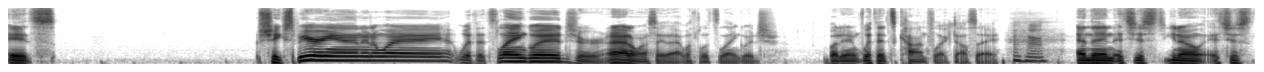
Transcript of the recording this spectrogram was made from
it's Shakespearean in a way with its language, or I don't want to say that with its language, but in, with its conflict, I'll say. And then it's just, you know, it's just.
